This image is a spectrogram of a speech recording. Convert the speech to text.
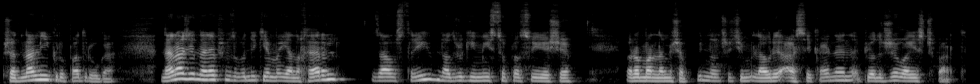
Przed nami grupa druga. Na razie najlepszym zawodnikiem Jan Herl z Austrii, na drugim miejscu plasuje się Roman Lamisza na trzecim Laury Asykainen, Piotr Żyła jest czwarty.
